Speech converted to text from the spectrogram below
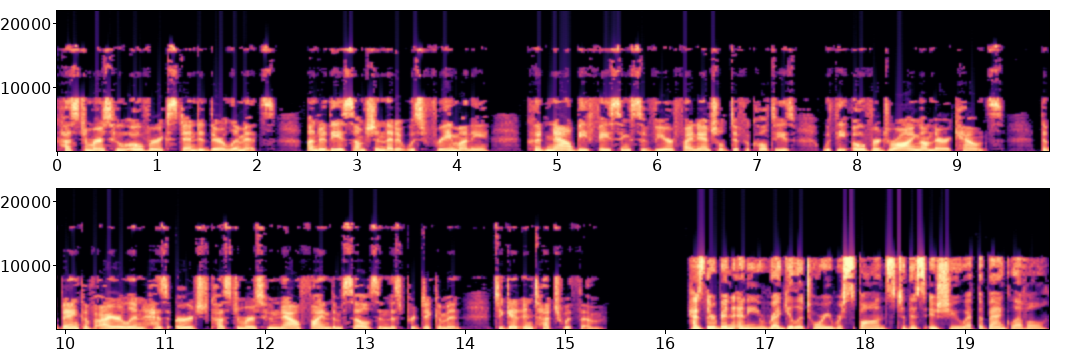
Customers who overextended their limits, under the assumption that it was free money, could now be facing severe financial difficulties with the overdrawing on their accounts. The Bank of Ireland has urged customers who now find themselves in this predicament to get in touch with them. Has there been any regulatory response to this issue at the bank level?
